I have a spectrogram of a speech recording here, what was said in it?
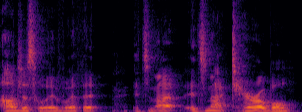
I'll just live with it. It's not it's not terrible,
